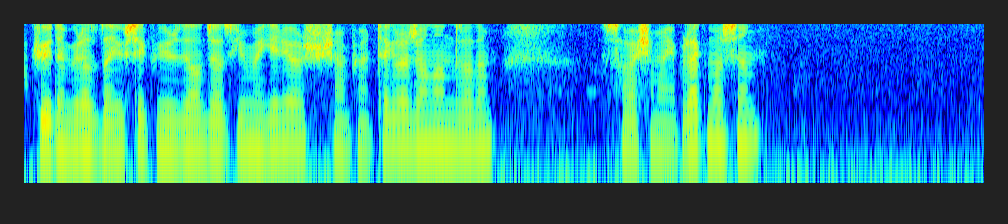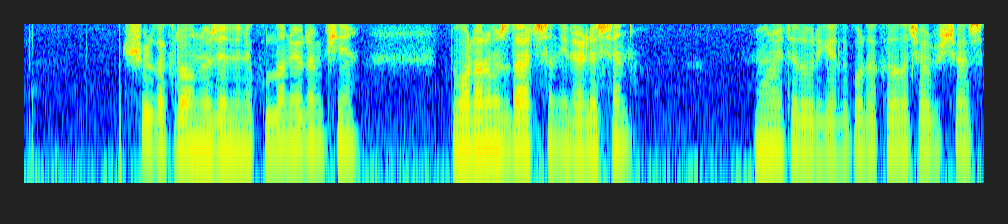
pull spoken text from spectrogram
Bu köyden biraz daha yüksek bir yüzde alacağız gibime geliyor. Şu şampiyon tekrar canlandıralım. Savaşmayı bırakmasın. Şurada kralın özelliğini kullanıyorum ki duvarlarımızı da açsın, ilerlesin. Monolite doğru geldik. Orada krala çarpışacağız.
